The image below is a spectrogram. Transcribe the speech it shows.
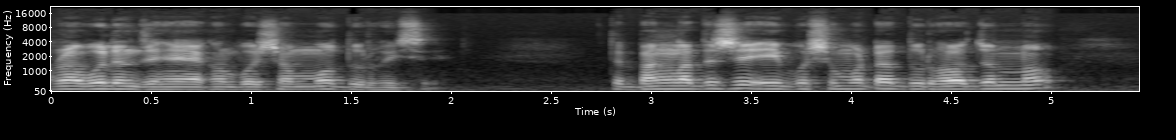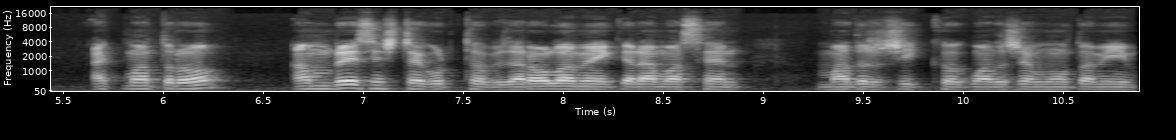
আপনারা বলেন যে হ্যাঁ এখন বৈষম্য দূর হয়েছে তো বাংলাদেশে এই বৈষম্যটা দূর হওয়ার জন্য একমাত্র আমরাই চেষ্টা করতে হবে। যারা ওলামাই কেরাম আছেন মাদ্রাসা শিক্ষক মাদ্রাসা মোহতামিম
